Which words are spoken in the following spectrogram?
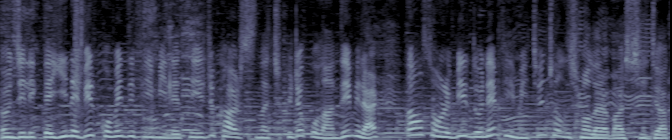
Öncelikle yine bir komedi filmiyle seyirci karşısına çıkacak olan Demirer, daha sonra bir dönem filmi için çalışmalara başlayacak.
